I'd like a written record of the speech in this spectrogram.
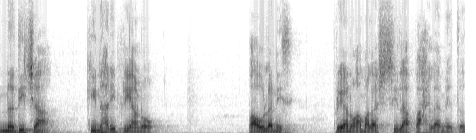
नदीच्या किनारी प्रियानो पाऊल आणि प्रियानो आम्हाला शिला पाहायला मिळतात.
